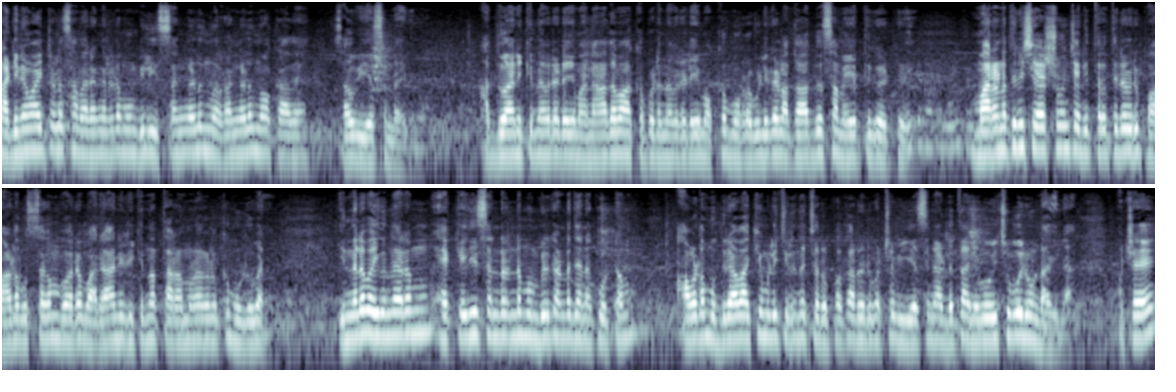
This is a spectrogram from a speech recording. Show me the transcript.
കഠിനമായിട്ടുള്ള സമരങ്ങളുടെ മുമ്പിൽ ഇസങ്ങളും നിറങ്ങളും നോക്കാതെ സൗ വി എസ് ഉണ്ടായിരുന്നു. അധ്വാനിക്കുന്നവരുടെയും അനാഥമാക്കപ്പെടുന്നവരുടെയും ഒക്കെ മുറവിളികൾ അതാത് സമയത്ത് കേട്ട് മരണത്തിന് ശേഷവും ചരിത്രത്തിലെ ഒരു പാഠപുസ്തകം പോലെ വരാനിരിക്കുന്ന തലമുറകൾക്ക് മുഴുവൻ. ഇന്നലെ വൈകുന്നേരം എ കെ ജി സെന്ററിന്റെ മുമ്പിൽ കണ്ട ജനക്കൂട്ടം അവിടെ മുദ്രാവാക്യം വിളിച്ചിരുന്ന ചെറുപ്പക്കാർ ഒരുപക്ഷെ വി എസിന് അടുത്ത് അനുഭവിച്ചു പോലും ഉണ്ടാകില്ല. പക്ഷേ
